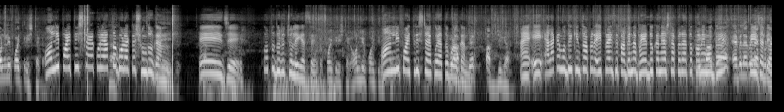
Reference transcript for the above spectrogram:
অনলি পঁয়ত্রিশ টাকা। অনলি পঁয়ত্রিশ টাকা করে এত বড় একটা সুন্দর গান। এই এই যে কত দূরে চলে গেছে? অনলি পঁয়ত্রিশ টাকা করে এত বড় গান। এই এলাকার মধ্যে কিন্তু আপনারা এই প্রাইসে পাবেন না। ভাইয়ের দোকানে আসলে আপনারা এত কমের মধ্যে পেয়ে যাবেন।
